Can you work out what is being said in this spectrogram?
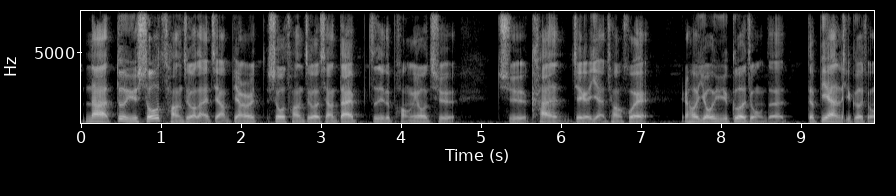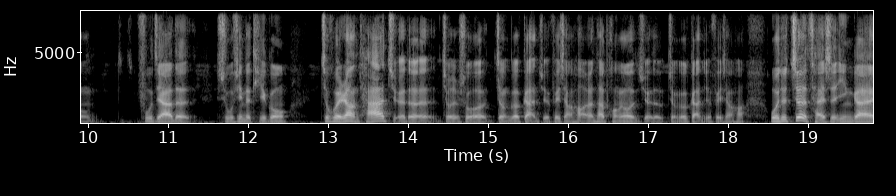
那对于收藏者来讲，比方说收藏者想带自己的朋友去去看这个演唱会，然后由于各种的的便利、各种附加的属性的提供。就会让他觉得，就是说整个感觉非常好，让他朋友觉得整个感觉非常好。我觉得这才是应该，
